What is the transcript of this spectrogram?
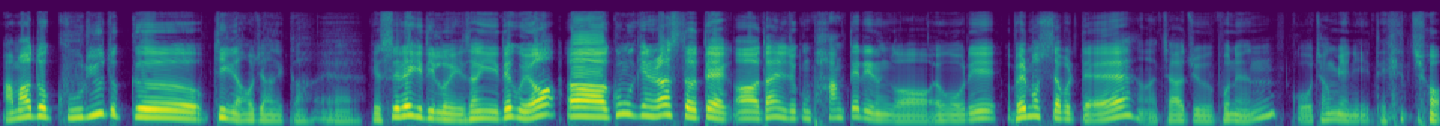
아마도 구류드급 딜이 나오지 않을까. 예. 쓰레기 딜로 예상이 되고요. 어, 궁극기는 last attack. 어, 단일 적군 팡 때리는 거. 요거 우리 벨모스 잡을 때 어, 자주 보는 그 장면이 되겠죠.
